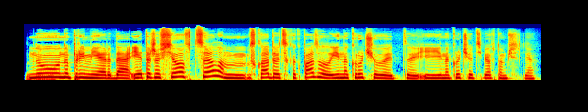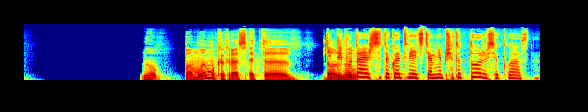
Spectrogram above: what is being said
Ну, например, да. И это же все в целом складывается как пазл и накручивает, и накручивает тебя в том числе. Ну, по-моему, как раз это И должно... ты пытаешься такой ответить, а мне вообще-то тоже все классно.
